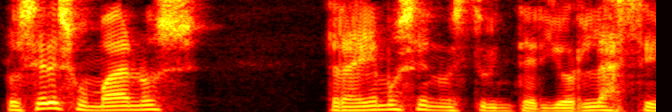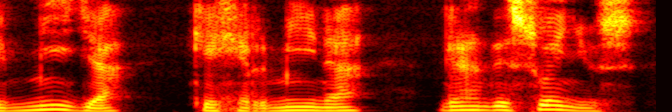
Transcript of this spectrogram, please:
los seres humanos traemos en nuestro interior la semilla que germina grandes sueños,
